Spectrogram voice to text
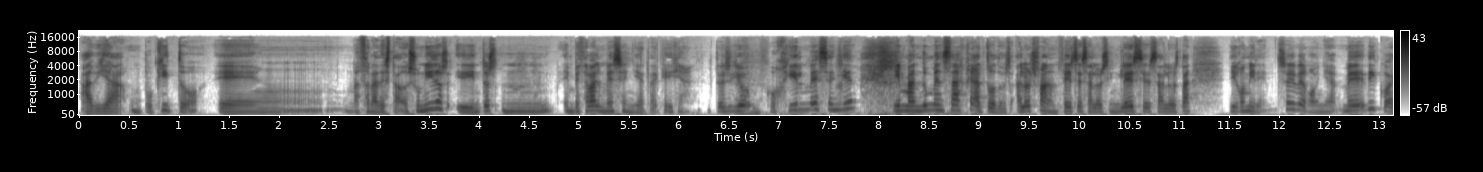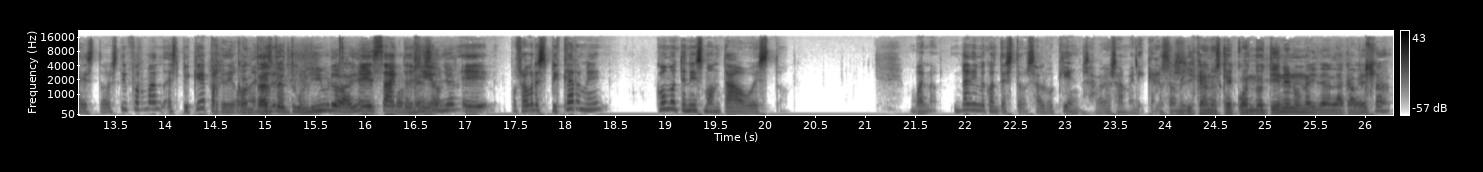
había un poquito en una zona de Estados Unidos y entonces mm, empezaba el Messenger de aquella. Entonces yo cogí el Messenger y mandé un mensaje a todos, a los franceses, a los ingleses, a los... Digo, mire, soy Begoña, me dedico a esto, estoy formando, expliqué porque digo... ¿Contaste tu libro ahí? Exacto, por, eh, por favor, explicarme cómo tenéis montado esto. Bueno, nadie me contestó, salvo quién, salvo los americanos. Los americanos, que cuando tienen una idea en la cabeza...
